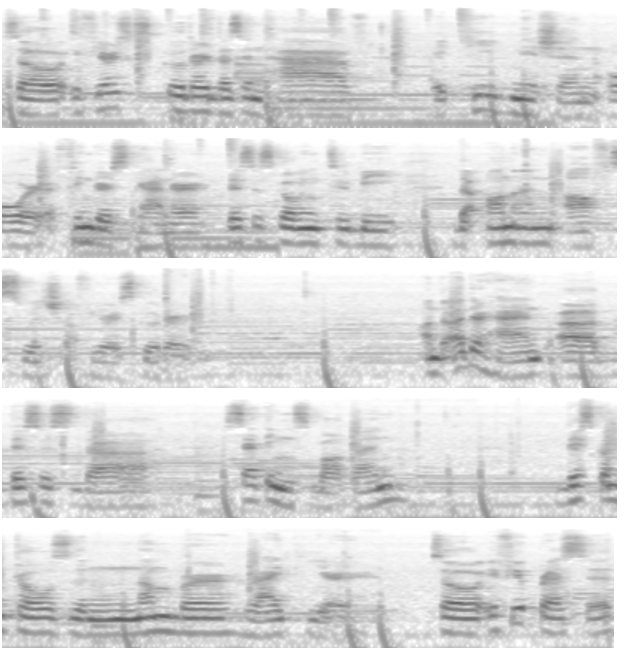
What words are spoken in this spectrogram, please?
So if your scooter doesn't have a key ignition or a finger scanner, this is going to be the on and off switch of your scooter. On the other hand, uh, this is the settings button. This controls the number right here. So if you press it,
